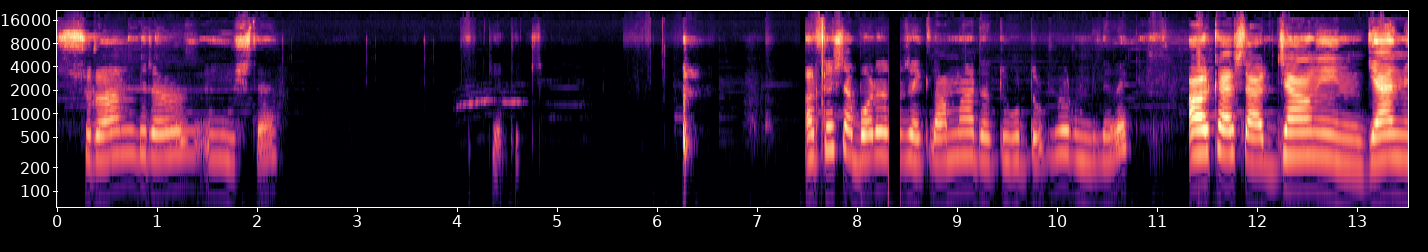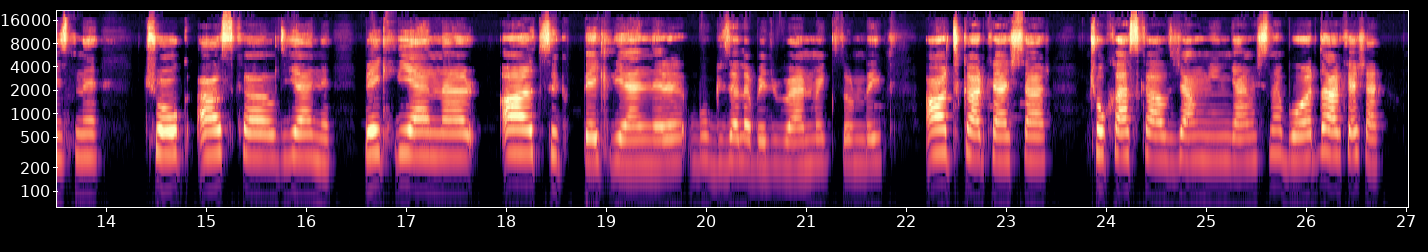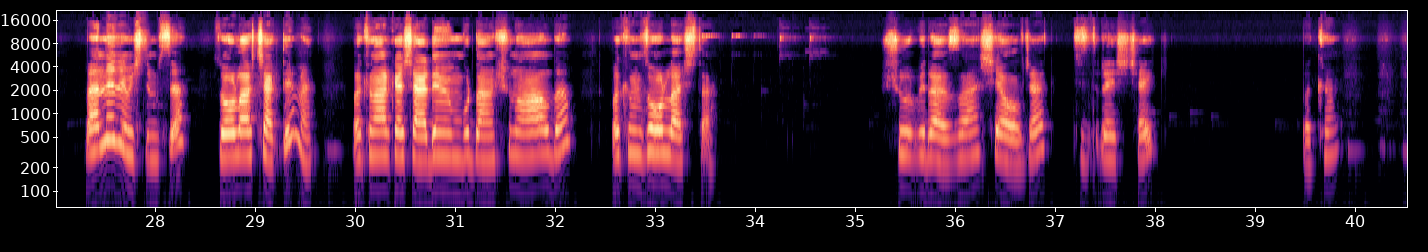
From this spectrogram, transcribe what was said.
Süren biraz iyi işte. Girdik. Arkadaşlar bu arada reklamlar da durduruyorum bilerek. Arkadaşlar caminin gelmesine çok az kaldı. Yani bekleyenler artık bekleyenlere bu güzel haberi vermek zorundayım. Artık arkadaşlar çok az kaldı caminin gelmesine. Bu arada arkadaşlar ben ne demiştim size? Zorlaşacak değil mi? Bakın arkadaşlar demin buradan şunu aldım. Bakın zorlaştı. Şu birazdan şey olacak titreşecek. Bakın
